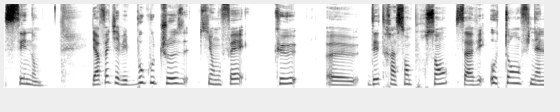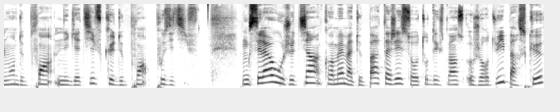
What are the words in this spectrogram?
c'est non. Et en fait, il y avait beaucoup de choses qui ont fait que euh, d'être à 100%, ça avait autant finalement de points négatifs que de points positifs. Donc c'est là où je tiens quand même à te partager ce retour d'expérience aujourd'hui parce que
